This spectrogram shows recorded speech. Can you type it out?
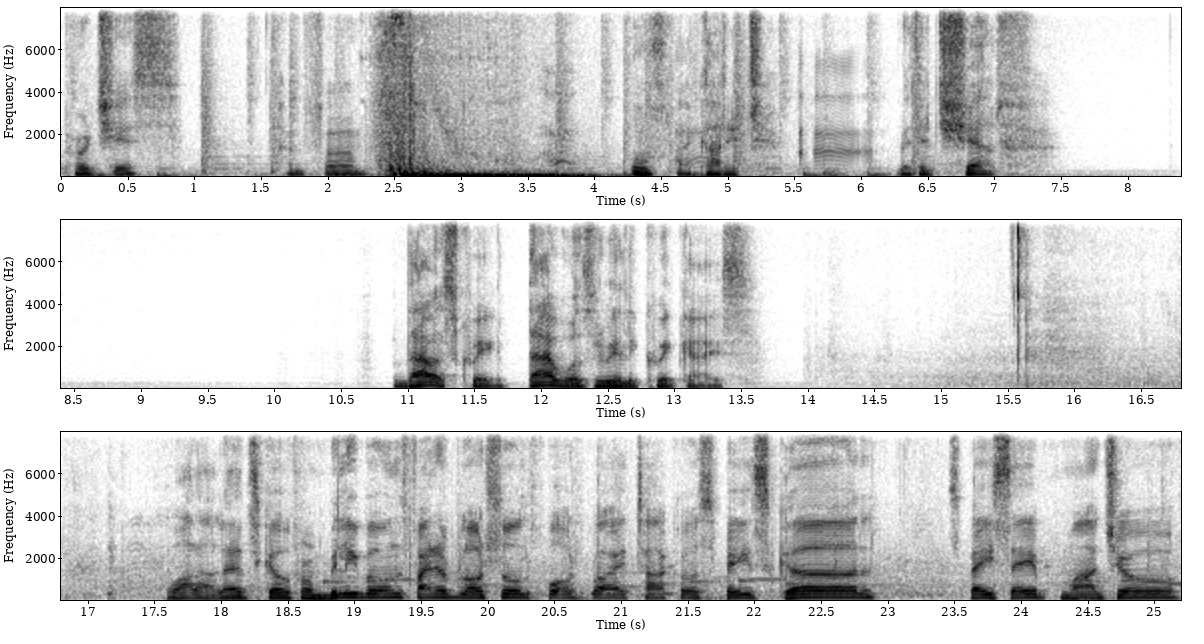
Purchase. Confirm. Oof, I got it. With its shelf. That was quick. That was really quick, guys. Voila, let's go from Billy Bones, Final Blood Soul, by Taco, Space Girl. Space Ape, Majo,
